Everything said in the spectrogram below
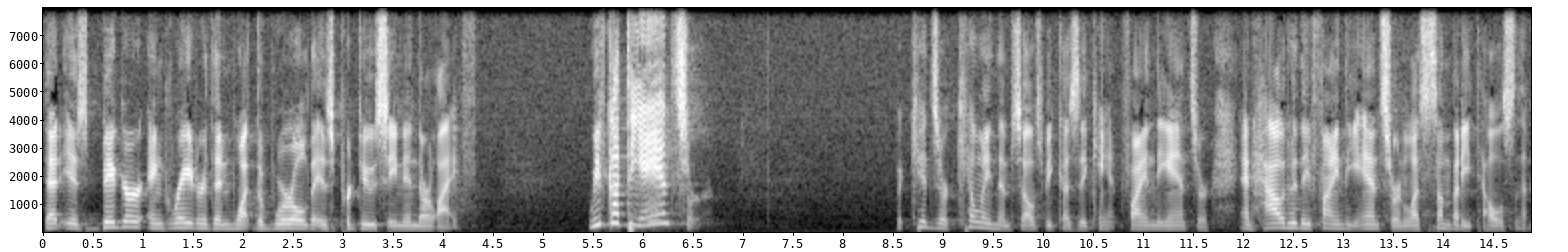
that is bigger and greater than what the world is producing in their life. We've got the answer. But kids are killing themselves because they can't find the answer. And how do they find the answer unless somebody tells them?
